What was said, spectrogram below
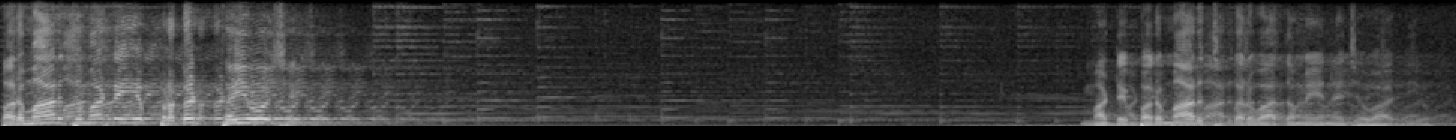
પરમાર્થ માટે એ પ્રગટ થયો છે. માટે પરમાર્થ કરવા તમે એને જવા દો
